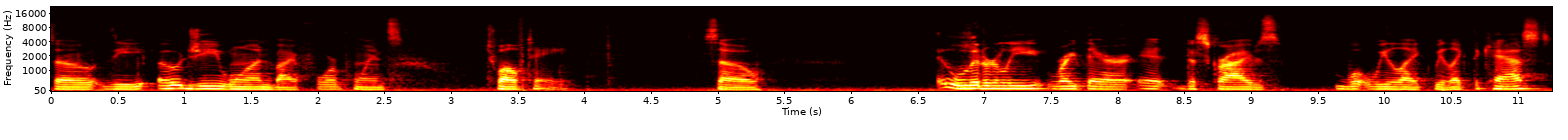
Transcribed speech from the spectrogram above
So the OG won by four points. 12 to 8. So literally right there it describes what we like. We like the cast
